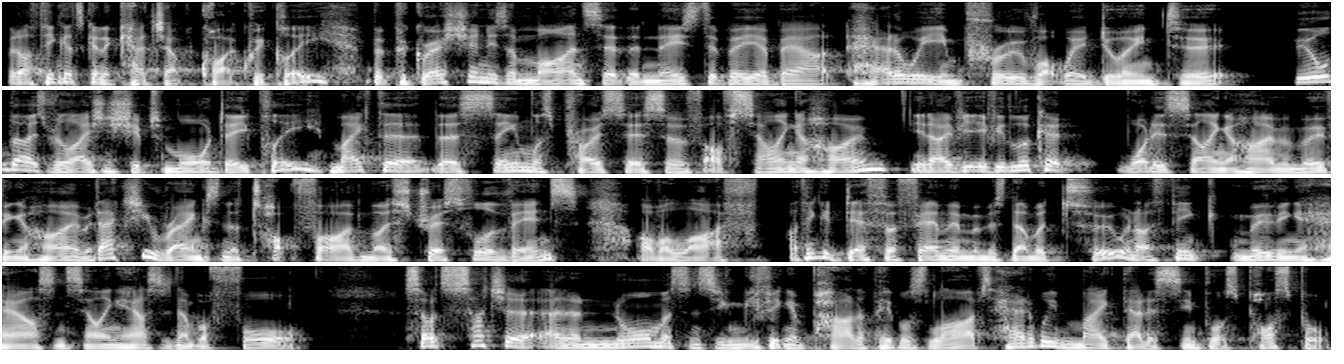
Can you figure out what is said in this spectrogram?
But I think it's going to catch up quite quickly. But progression is a mindset that needs to be about how do we improve what we're doing to build those relationships more deeply, make the, the seamless process of, of selling a home. You know, if you, if you look at what is selling a home and moving a home, it actually ranks in the top five most stressful events of a life. I think a death of a family member is number two, and I think moving a house and selling a house is number four. So it's such a, an enormous and significant part of people's lives. How do we make that as simple as possible?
